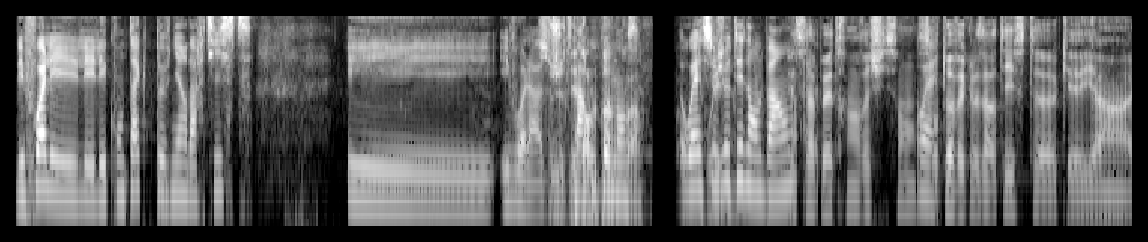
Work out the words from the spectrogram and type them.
Des fois, les, les- les contacts peuvent venir d'artistes. Et, et voilà. Se donc jeter dans le bain, quoi. Ouais, se Oui. jeter dans le bain. Et ça peut être enrichissant, Ouais. surtout avec les artistes, euh, qu'il y a,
